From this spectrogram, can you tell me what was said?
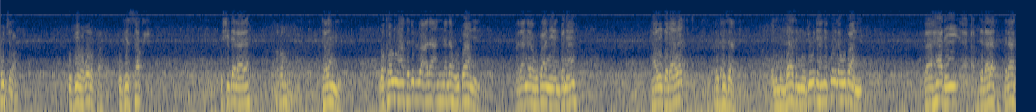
حجرة وفيه غرفة وفيه سطح وش دلالة؟ تضمن. وكونها تدل على أن له بان على أن له بانيا بناه هذه دلالة التزام يعني من لازم وجوده أن يكون له بان. فهذه الدلالات الثلاث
